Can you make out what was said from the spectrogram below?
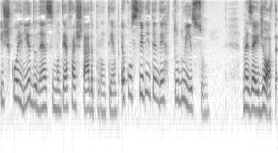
escolhido, né, se manter afastada por um tempo. Eu consigo entender tudo isso. Mas é idiota.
